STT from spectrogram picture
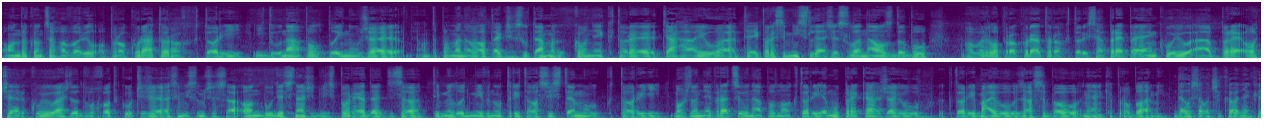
On dokonca hovoril o prokurátoroch, ktorí idú na pol plynu, že on to pomenoval tak, že sú tam kone, ktoré ťahajú a tie, ktoré si myslia, že sú len na ozdobu, hovoril o prokurátoroch, ktorí sa prepenkujú a preočerkujú až do dôchodku, čiže ja si myslím, že sa on bude snažiť vysporiadať s tými ľuďmi vnútri toho systému, ktorí možno nepracujú naplno, ktorí jemu prekážajú, ktorí majú za sebou nejaké problémy. Dajú sa očakávať nejaké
